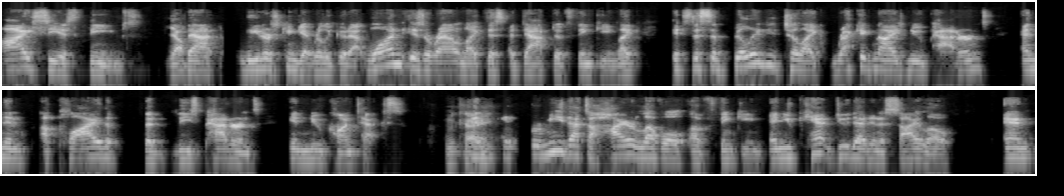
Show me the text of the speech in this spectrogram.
I see as themes yep. that leaders can get really good at. One is around like this adaptive thinking. Like it's this ability to like recognize new patterns and then apply the, the these patterns in new contexts. Okay. And, and, for me, that's a higher level of thinking, and you can't do that in a silo. And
